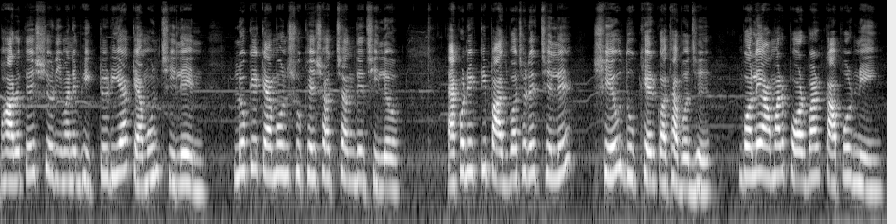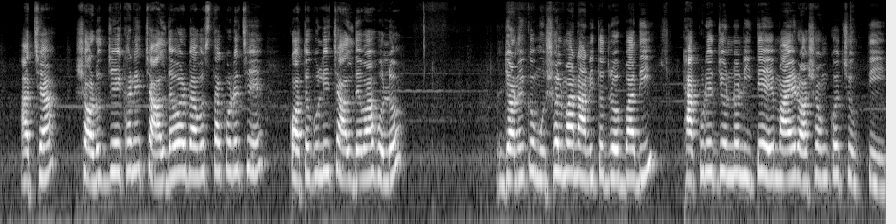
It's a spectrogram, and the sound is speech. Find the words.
ভারতেশ্বরী মানে ভিক্টোরিয়া কেমন ছিলেন? লোকে কেমন সুখে স্বচ্ছন্দে ছিল? এখন একটি পাঁচ বছরের ছেলে, সেও দুঃখের কথা বোঝে। বলে, আমার পরবার কাপড় নেই। আচ্ছা শরৎ যে এখানে চাল দেওয়ার ব্যবস্থা করেছে, কতগুলি চাল দেওয়া হলো? জনৈক মুসলমান, আনিত দ্রব্যাদি ঠাকুরের জন্য নিতে মায়ের অসংখ্য চুক্তি।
